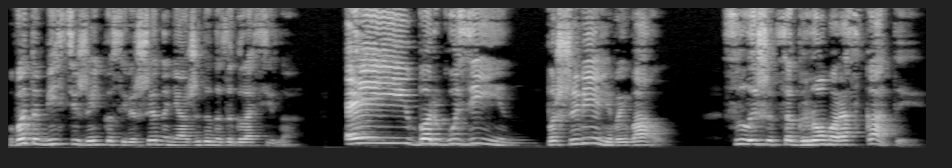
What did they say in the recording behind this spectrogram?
В этом месте Женька совершенно неожиданно заголосила. «Эй, Баргузин, пошевеливай вал! Слышатся грома раскаты!»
